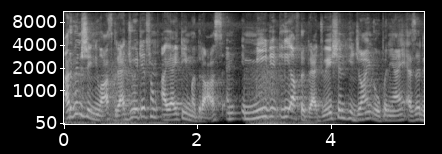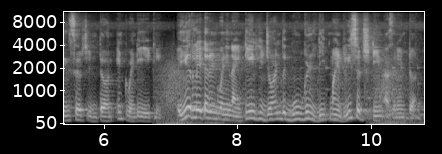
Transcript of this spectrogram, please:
Arvind Srinivas graduated from IIT Madras and immediately after graduation he joined OpenAI as a research intern in 2018. A year later in 2019 he joined the Google DeepMind research team as an intern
